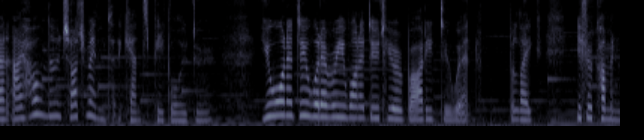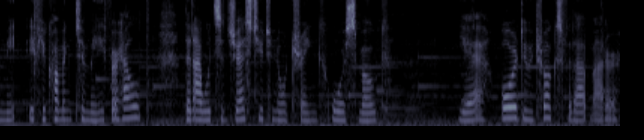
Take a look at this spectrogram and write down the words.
And I hold no judgment against people who do. You want to do whatever you want to do to your body, do it. But like, if you're coming me, if you're coming to me for help, then I would suggest you to not drink or smoke. Yeah, or do drugs for that matter.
